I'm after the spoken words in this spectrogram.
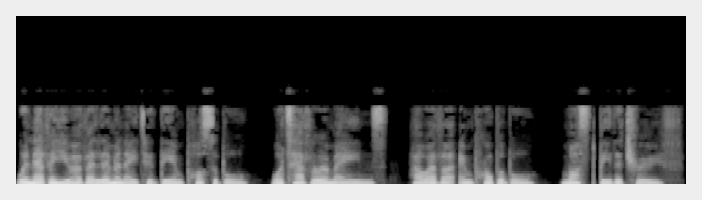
Whenever you have eliminated the impossible, Whatever remains, however improbable, must be the truth.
